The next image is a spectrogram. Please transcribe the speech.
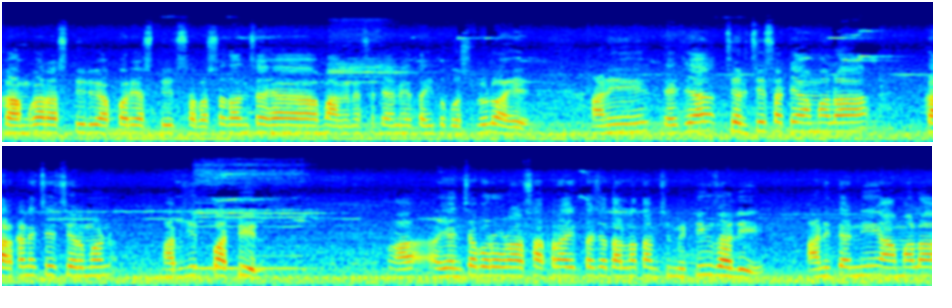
कामगार असतील व्यापारी असतील सभासदांच्या ह्या मागण्यासाठी आम्ही आता इथं बसलेलो आहे. आणि त्याच्या चर्चेसाठी आम्हाला कारखान्याचे चेअरमन अभिजित पाटील यांच्याबरोबर साखर आयुक्ताच्या दालनात आमची मिटिंग झाली आणि त्यांनी आम्हाला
